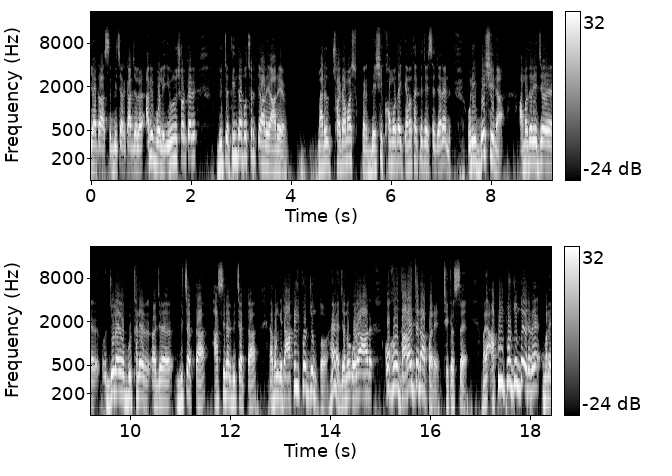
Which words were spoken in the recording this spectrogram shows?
ইয়াটা আছে, বিচার কার্যালয়, আমি বলি ইউনু সরকার দুইটা তিনটা বছর আরে আরে আর ছয়টা মাস বেশি ক্ষমতায় কেন থাকতে চাইছে জানেন? উনি বেশি না। আমাদের এই যে জুলাই অভ্যুত্থানের যে বিচারটা, হাসিনার বিচারটা, এবং এটা আপিল পর্যন্ত হ্যাঁ যেন ওরা আর কখনো দাঁড়াইতে না পারে, ঠিক আছে? মানে আপিল পর্যন্ত এটা মানে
